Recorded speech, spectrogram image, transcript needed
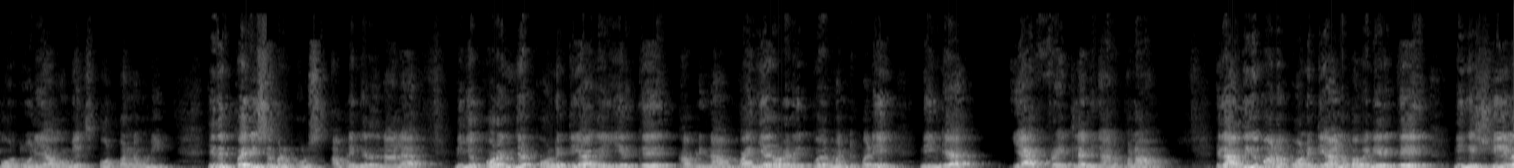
போர்ட் வழியாகவும் எக்ஸ்போர்ட் பண்ண முடியும். இது பெரிசபிள் குட்ஸ் அப்படிங்கிறதுனால நீங்கள் குறைஞ்ச குவான்டிட்டியாக இருக்குது அப்படின்னா பையரோட ரிக்குவயர்மெண்ட் படி நீங்கள் ஏர் ஃப்ரைட்டில் நீங்கள் அனுப்பலாம். இல்லை அதிகமான குவான்டிட்டி அனுப்ப வேண்டியிருக்கு. நீங்கள் ஷீல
